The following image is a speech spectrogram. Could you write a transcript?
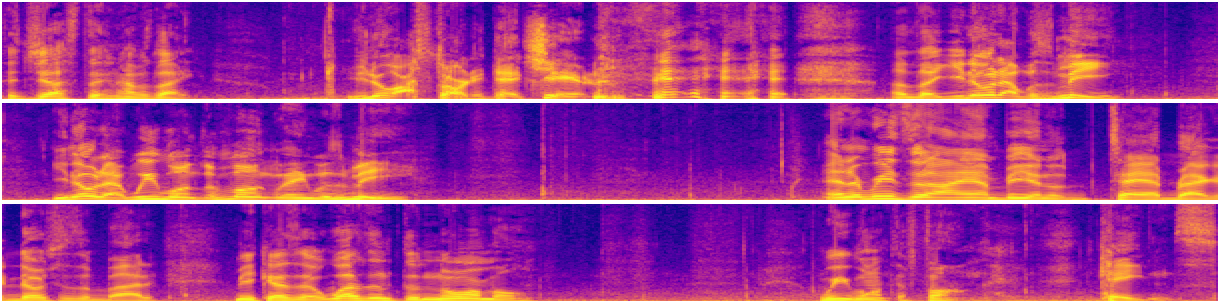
to Justin and I was like, you know I started that chant. I was like, you know that was me. You know that we want the funk thing was me. And the reason I am being a tad braggadocious about it, because it wasn't the normal we want the funk cadence.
